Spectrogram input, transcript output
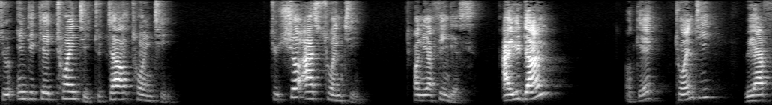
to indicate 20, to tell 20, to show us 20 on your fingers? Are you done? Okay, 20, we have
